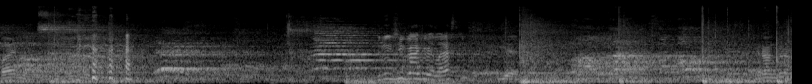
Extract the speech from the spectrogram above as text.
Finally. Did you graduate last year? Yes. Get on, get on.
